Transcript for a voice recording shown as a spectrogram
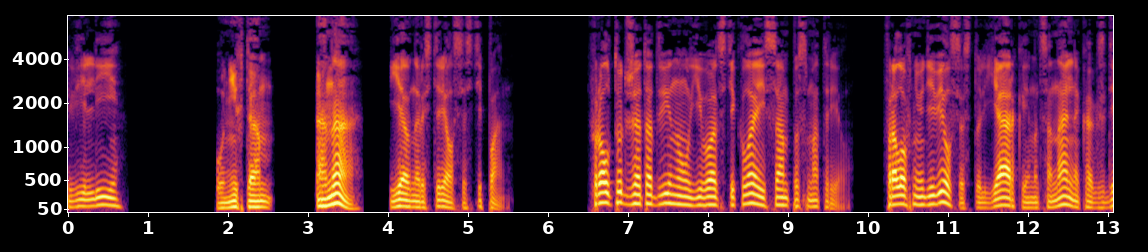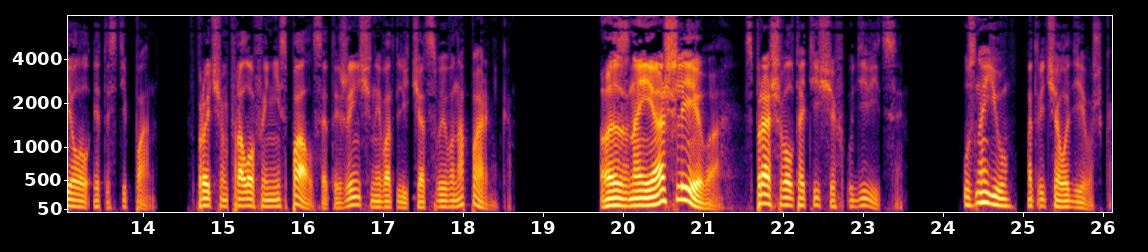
вели... «У них там... она!» — явно растерялся Степан. Фрол тут же отодвинул его от стекла и сам посмотрел. Фролов не удивился столь ярко и эмоционально, как сделал это Степан. Впрочем, Фролов и не спал с этой женщиной, в отличие от своего напарника. «Узнаешь ли его?» — спрашивал Татищев у девицы. «Узнаю», — отвечала девушка.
